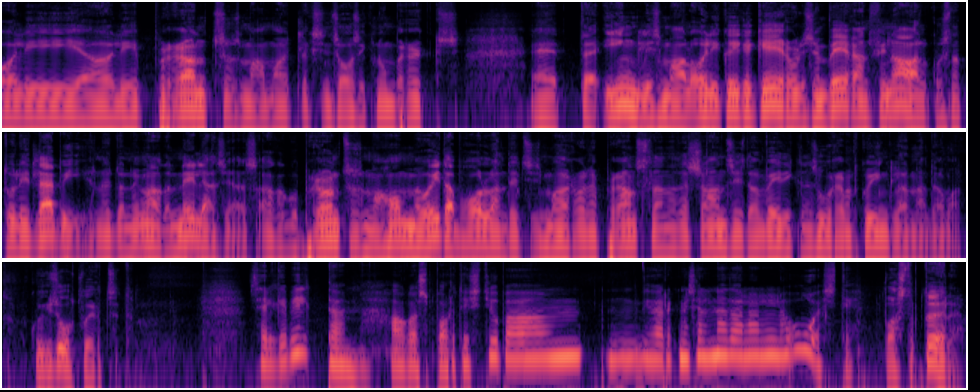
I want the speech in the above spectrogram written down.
oli, oli Prantsusmaa, ma ütleksin, soosik number üks. et Inglismaal oli kõige keerulisem veerandfinaal, kus nad tulid läbi, nüüd on, nemad on nelja seas, aga kui Prantsusmaa homme võidab Hollandit, siis ma arvan, et prantslannade šansid on veidikene suuremad kui inglannade omad, kuigi suht võrdsed selge pilt, aga spordist juba järgmisel nädalal uuesti. vastab tõele.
